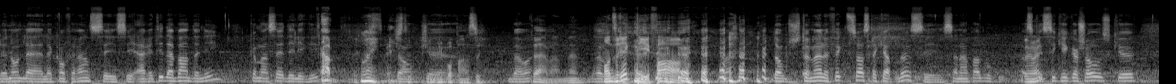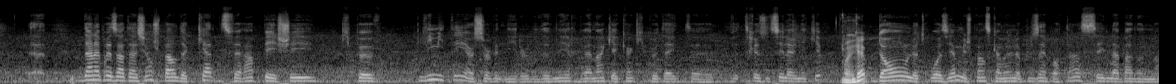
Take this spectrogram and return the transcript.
le nom de la, la conférence, c'est- Arrêter d'abandonner, commencer à déléguer. Ah, Ouais. Donc, je n'ai euh, pas pensé. Ben ouais. On dirait que t'es fort. Donc, justement, le fait que tu sors cette carte-là, c'est- ça en parle beaucoup. Parce Ouais. que c'est quelque chose que, euh, dans la présentation, je parle de quatre différents péchés qui peuvent limiter un servant leader, de devenir vraiment quelqu'un qui peut être euh, très utile à une équipe, Oui. Dont le troisième, mais je pense quand même le plus important, c'est l'abandonnement.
